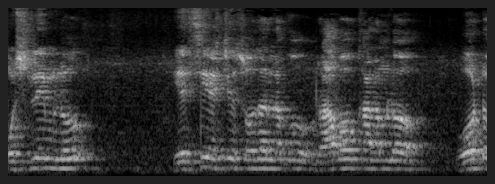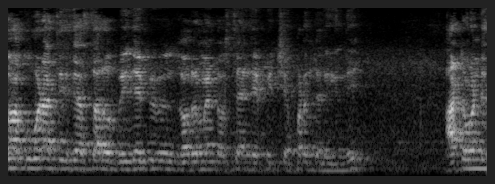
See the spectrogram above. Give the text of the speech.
ముస్లింలు ఎస్సీ ఎస్టీ సోదరులకు రాబో కాలంలో ఓటు హక్కు కూడా తీసేస్తారు. బీజేపీ గవర్నమెంట్ వస్తాయని చెప్పి చెప్పడం జరిగింది. అటువంటి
